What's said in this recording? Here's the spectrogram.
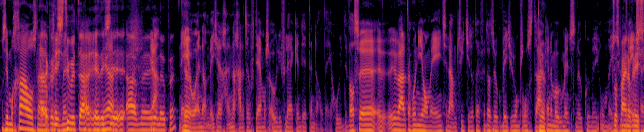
was helemaal chaos daar Ja, op een gegeven moment. daar dus, Ja. aan eh, Ja. lopen. Nee joh, en dan, weet je, en dan gaat het over thermos olievlek en dit en dat. Nee, goed, het was, eh, eh, we waren het er gewoon niet helemaal mee eens. En daarom tweet je dat even. Dat is ook een beetje soms onze taak. Ja. En dan mogen mensen dan ook mee oneens Het was mij nog eens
